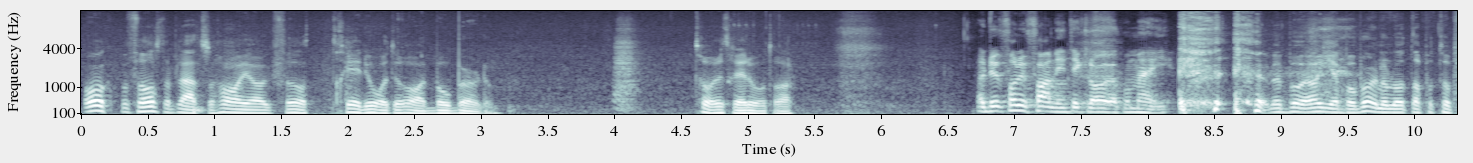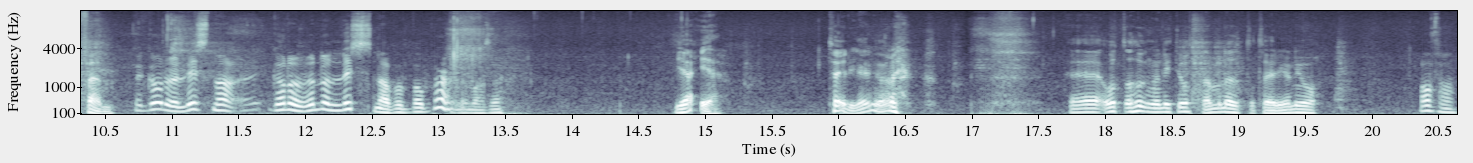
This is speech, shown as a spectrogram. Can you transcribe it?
Och på första plats så har jag för tredje året i rad Bo Burnham. Tror det är tredje året i rad. Ja, du får du fan inte klaga på mig. Men jag har inga Bo Burnham-låtar på topp 5. Men Går du och lyssnar, går du och lyssnar på Bob Burnham alltså? Ja, ja. Tydligen gör det. Eh, 898 minuter tydligen i år. Vad fan?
